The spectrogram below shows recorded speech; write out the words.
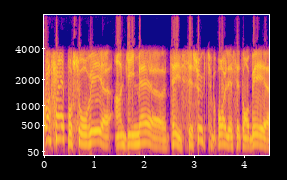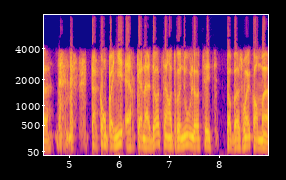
quoi faire pour sauver, euh, entre guillemets, euh, c'est sûr que tu peux pas laisser tomber euh, ta compagnie Air Canada, tu sais, entre nous, là, tu as besoin comme euh,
